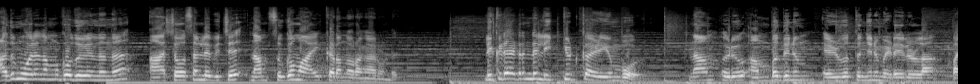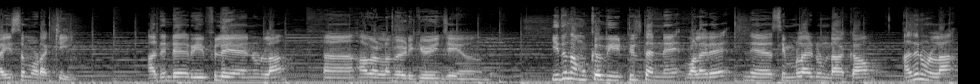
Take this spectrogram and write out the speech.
അതുമൂലം നമ്മൾ കൊതുകിൽ നിന്ന് ആശ്വാസം ലഭിച്ച് നാം സുഖമായി കിടന്നുറങ്ങാറുണ്ട്. ലിക്വിഡേറ്ററിന്റെ ലിക്വിഡ് കഴിയുമ്പോൾ നാം ഒരു അമ്പതിനും എഴുപത്തഞ്ചിനും ഇടയിലുള്ള പൈസ മുടക്കി അതിന്റെ റീഫിൽ ചെയ്യാനുള്ള ആ, വെള്ളം മേടിക്കുകയും ചെയ്യുന്നുണ്ട്. ഇത് നമുക്ക് വീട്ടിൽ തന്നെ വളരെ സിമ്പിളായിട്ട് ഉണ്ടാക്കാം. അതിനുള്ള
